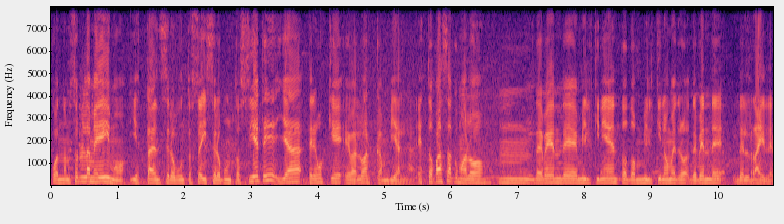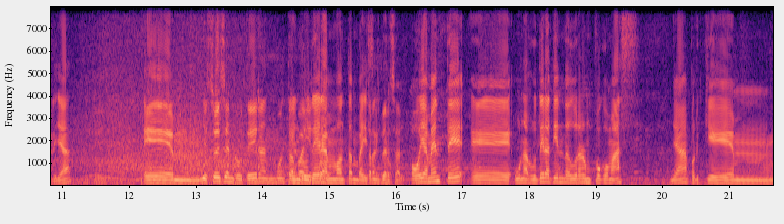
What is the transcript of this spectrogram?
cuando nosotros la medimos y está en 0.6, 0.7, ya tenemos que evaluar cambiarla. Esto pasa como a los, mm, depende, 1500, 2000 kilómetros, depende del rider, ¿ya? Em, y esto es en rutera, en mountain en bike. rutera, en mountain bike. Transversal. exacto. Obviamente, eh, una rutera tiende a durar un poco más, ¿ya? Porque mm,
